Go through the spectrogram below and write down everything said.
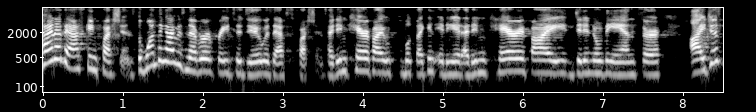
kind of asking questions. The one thing I was never afraid to do was ask questions. I didn't care if I looked like an idiot, I didn't care if I didn't know the answer. I just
